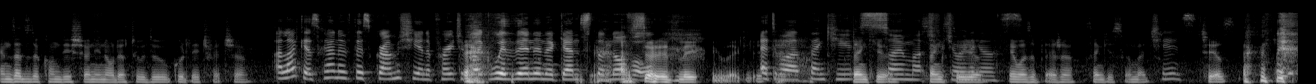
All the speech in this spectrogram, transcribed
And that's the condition in order to do good literature. I like it. It's kind of this Gramscian approach of like within and against the novel. Absolutely, exactly. Edouard, thank you Thank you. so much Thanks for joining us. It was a pleasure. Thank you so much. Cheers. Cheers.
